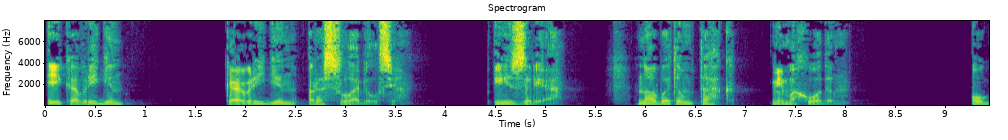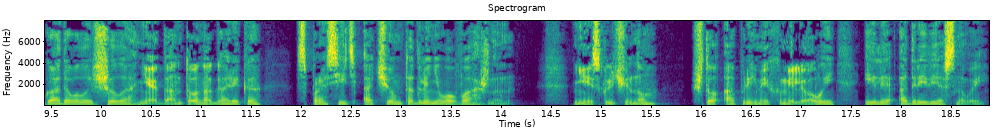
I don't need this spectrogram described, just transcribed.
И Ковригин... Ковригин расслабился. И зря. Но об этом так, мимоходом. Угадывалось желание Д'Антона Гарика спросить о чем-то для него важном. Не исключено, что о приме Хмелевой или о Древесновой.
